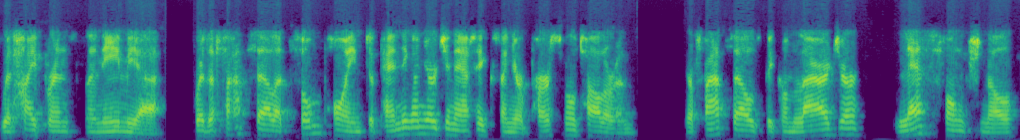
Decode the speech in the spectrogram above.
with hyperinsulinemia where the fat cell at some point, depending on your genetics and your personal tolerance, your fat cells become larger, less functional,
